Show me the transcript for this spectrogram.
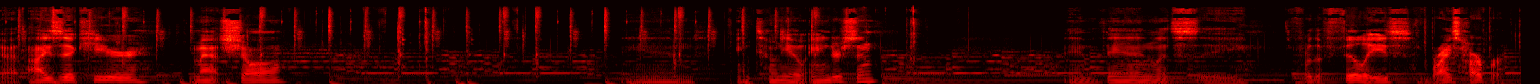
got Isaac here, Matt Shaw, and Antonio Anderson. And then let's see, for the Phillies, Bryce Harper.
